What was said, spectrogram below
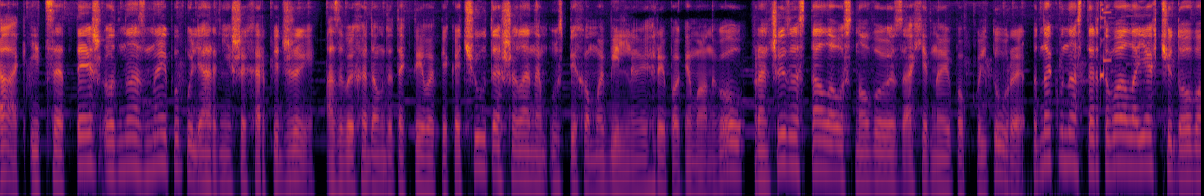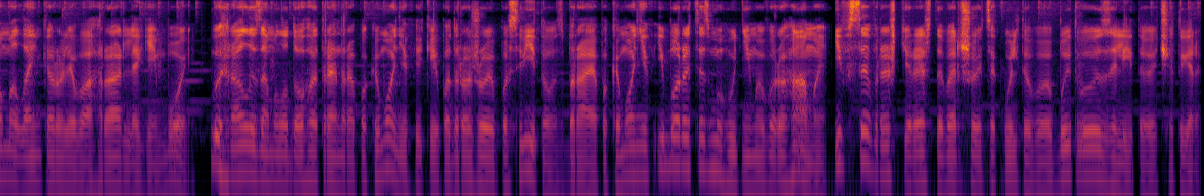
Так, і це теж одна з найпопулярніших RPG, а з виходом детектива Пікачу та шаленим успіхом мобільної гри Pokemon Go франшиза стала основою західної попкультури, однак вона стартувала як чудова маленька рольова гра для Game Boy. Ви грали за молодого тренера покемонів, який подорожує по світу, збирає покемонів і бореться з могутніми ворогами, і все врешті-решт завершується культовою битвою з елітою 4.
